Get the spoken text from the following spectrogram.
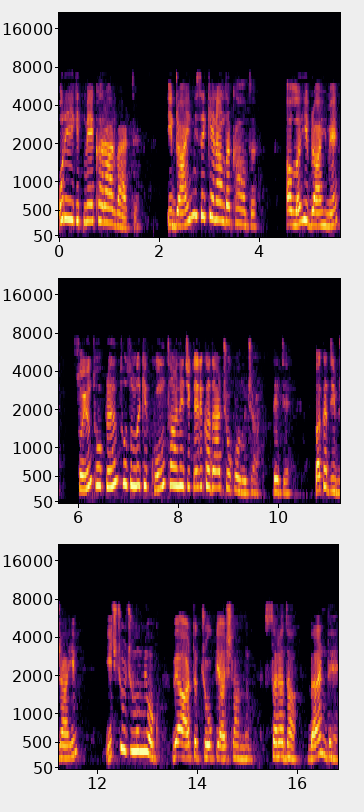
oraya gitmeye karar verdi. İbrahim ise Kenan'da kaldı. Allah İbrahim'e soyun toprağın tozundaki kum tanecikleri kadar çok olacak dedi. Fakat İbrahim hiç çocuğum yok ve artık çok yaşlandım. Sara da ben de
